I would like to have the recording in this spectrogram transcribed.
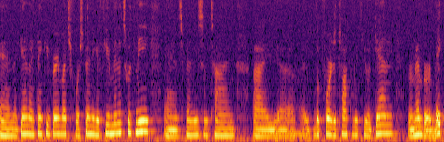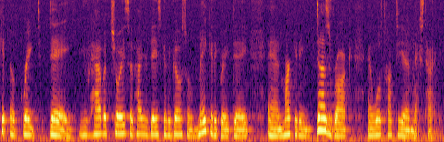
And again, I thank you very much for spending a few minutes with me and spending some time. I, uh, I look forward to talking with you again. Remember, make it a great day. You have a choice of how your day is going to go, so make it a great day. And marketing does rock, and we'll talk to you next time.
